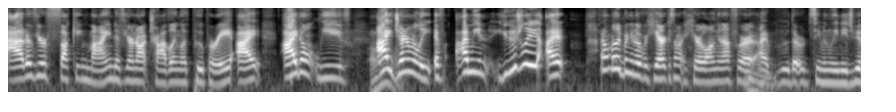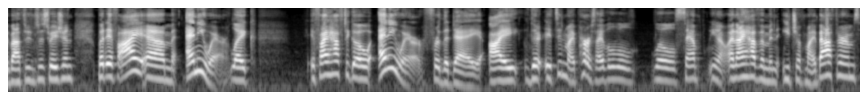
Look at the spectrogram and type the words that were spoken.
out of your fucking mind if you're not traveling with Poo-Pourri. I I don't leave. Oh. I generally, if I mean, usually I. I don't really bring it over here because I'm not here long enough I, Mm. there would seemingly need to be a bathroom situation. But if I am anywhere, like if I have to go anywhere for the day, I there, it's in my purse. I have a little little sample, you know, and I have them in each of my bathrooms.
